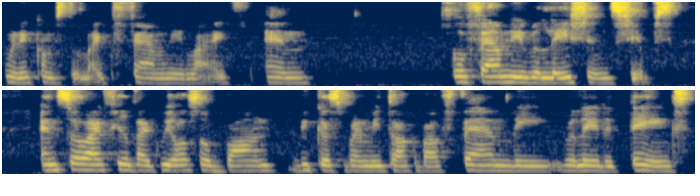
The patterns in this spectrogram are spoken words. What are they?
when it comes to like family life and or family relationships. And so I feel like we also bond because when we talk about family related things,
